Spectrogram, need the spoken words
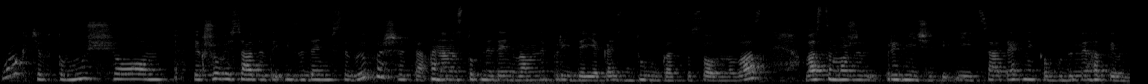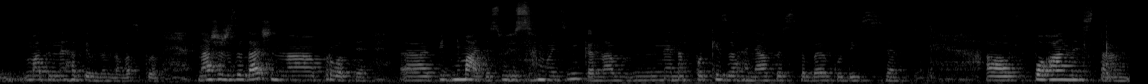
пунктів, тому що якщо ви сядете і за день все випишете, а на наступний день вам не прийде якась думка стосовно вас, вас це може пригнічити, і ця техніка буде негативна, мати негативний на вас вплив. Наша ж задача напроти е, піднімати свою самооцінку, не навпаки заганяти себе кудись. е, В поганий стан.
